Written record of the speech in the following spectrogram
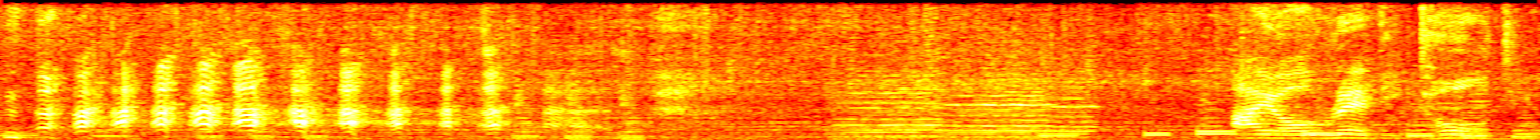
I already told you.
